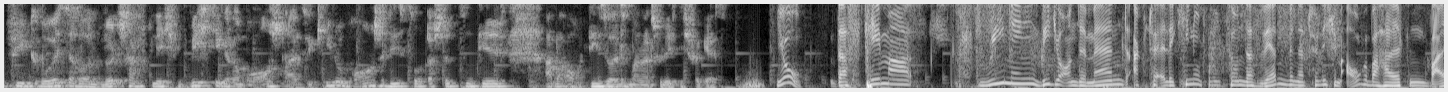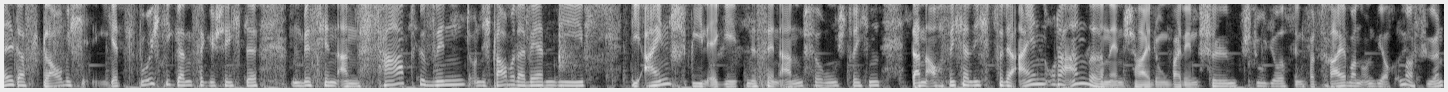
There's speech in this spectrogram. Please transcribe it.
viel größere und wirtschaftlich wichtigere Branchen als die Kinobranche, die es zu unterstützen gilt. Aber auch die sollte man natürlich nicht vergessen. Jo, das Thema Streaming, Video on Demand, aktuelle Kinoproduktion, das werden wir natürlich im Auge behalten, weil das, glaube ich, jetzt durch die ganze Geschichte ein bisschen an Fahrt gewinnt und ich glaube, da werden die, die Einspielergebnisse in Anführungsstrichen dann auch sicherlich zu der einen oder anderen Entscheidung bei den Filmstudios, den Vertreibern und wie auch immer führen.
